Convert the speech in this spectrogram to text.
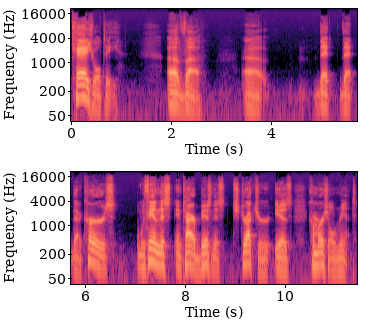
casualty of uh, uh, that that that occurs within this entire business structure is commercial rent.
